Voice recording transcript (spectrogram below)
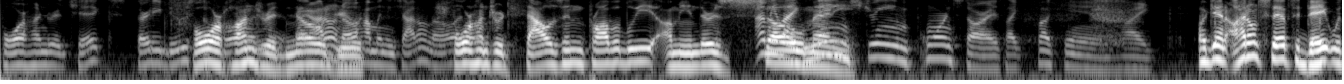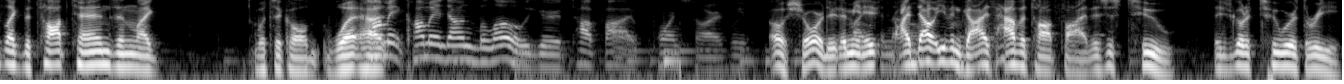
400 chicks, 30 dudes. 400, no, Like, I don't know how many. I don't know. Four hundred thousand probably. I mean, there's so I mean, like many. mainstream porn stars, like fucking, like Again, I don't stay up to date with like the top tens and like what's it called? What has? comment comment down below your top five porn stars. We Oh sure, dude. I mean, like it, I doubt even guys have a top five. It's just two. They just go to two or three.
